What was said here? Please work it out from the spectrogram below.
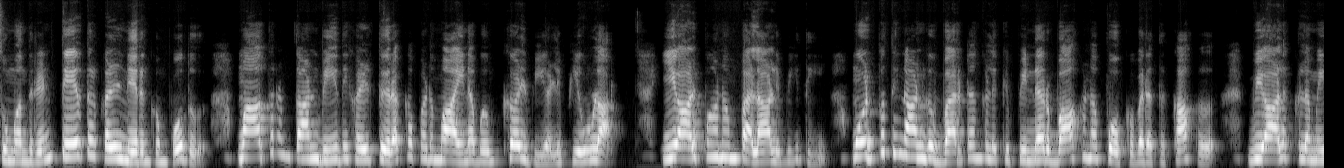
சுமந்திரன் தேர்தல்கள் நெருங்கும் போது மாத்திரம்தான் வீதிகள் திறக்கப்படுமா எனவும் கேள்வி எழுப்பியுள்ளார். யாழ்ப்பாணம் பலாலி வீதி முப்பத்தி நான்கு வருடங்களுக்கு பின்னர் வாகன போக்குவரத்துக்காக வியாழக்கிழமை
